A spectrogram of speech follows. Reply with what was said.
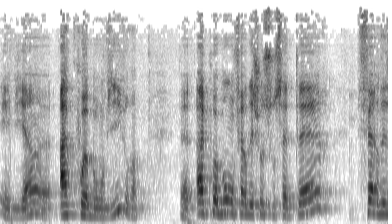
eh bien, euh, à quoi bon vivre? Euh, À quoi bon faire des choses sur cette terre Faire des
